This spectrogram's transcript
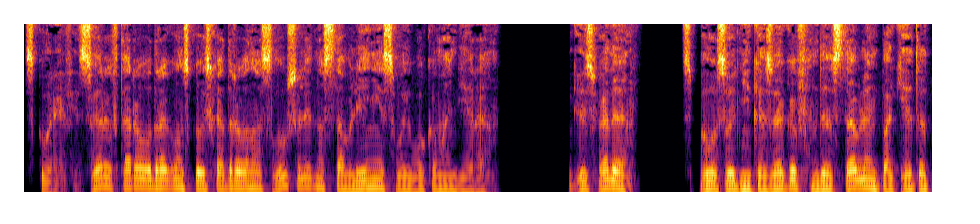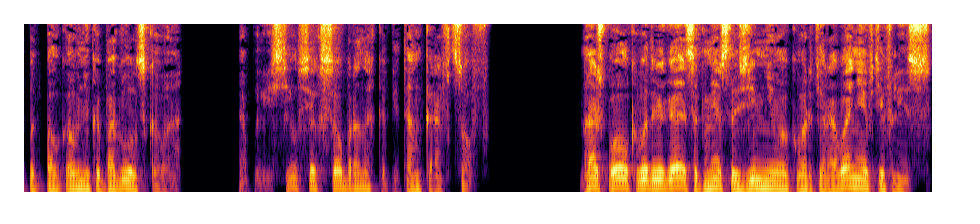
Вскоре офицеры второго драгунского эскадрона слушали наставления своего командира. «Господа, с полусотни казаков доставлен пакет от подполковника Подлуцкого», — оповестил всех собранных капитан Кравцов. «Наш полк выдвигается к месту зимнего квартирования в Тифлис.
